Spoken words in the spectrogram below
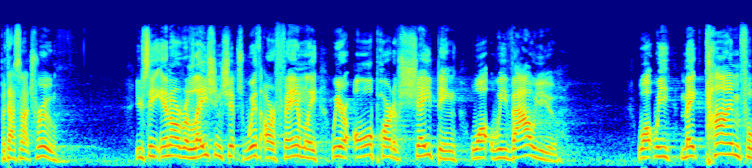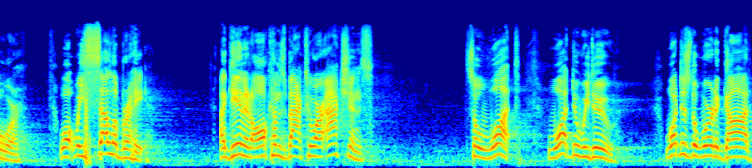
But that's not true. You see, in our relationships with our family, we are all part of shaping what we value, what we make time for, what we celebrate. Again, it all comes back to our actions. So, what? What do we do? What does the Word of God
